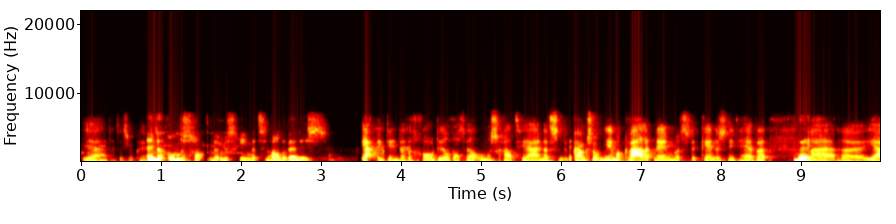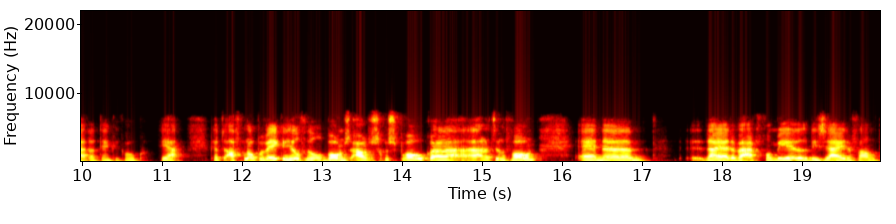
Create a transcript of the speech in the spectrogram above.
Ja, dat is ook heftig. En dat onderschatten we misschien met z'n allen wel eens. Ja, ik denk dat een groot deel dat wel onderschat. Ja, en dat is, kan ik ze ook niet helemaal kwalijk nemen, omdat ze de kennis niet hebben. Nee. Maar uh, ja, dat denk ik ook. Ja, ik heb de afgelopen weken heel veel bonusouders gesproken uh, aan de telefoon. En uh, nou ja, er waren gewoon meerdere die zeiden van,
